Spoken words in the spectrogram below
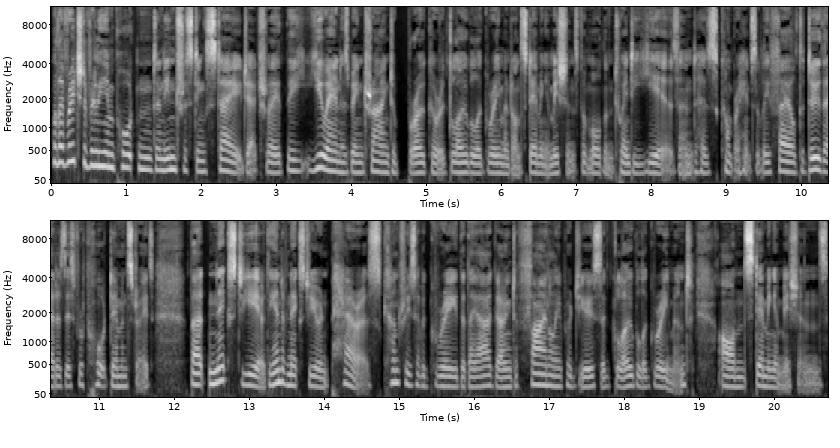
Well, they've reached a really important and interesting stage, actually. The UN has been trying to broker a global agreement on stemming emissions for more than 20 years and has comprehensively failed to do that, as this report demonstrates. But next year, at the end of next year in Paris, countries have agreed that they are going to finally produce a global agreement on stemming emissions.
